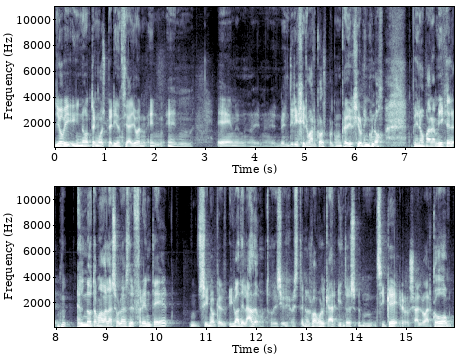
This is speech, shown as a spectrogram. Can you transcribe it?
yo vi, y no tengo experiencia yo en, en, en, dirigir barcos, porque nunca he dirigido ninguno, pero para mí que él no tomaba las olas de frente sino que iba de lado. Entonces yo digo, este nos va a volcar. Y entonces mm, sí que, o sea, el barco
